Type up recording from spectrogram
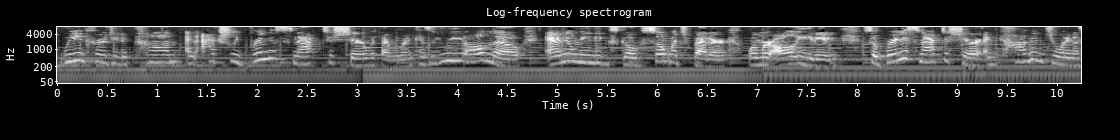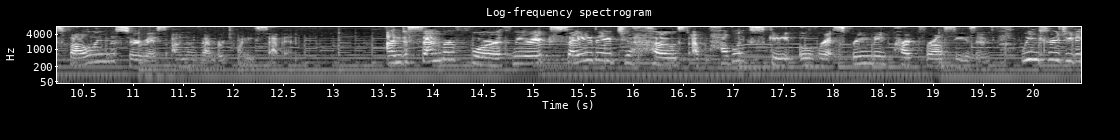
We encourage you to come and actually bring a snack to share with everyone because we all know annual meetings go so much better when we're all eating. So bring a snack to share and come and join us following the service on November 27th. On December 4th, we are excited to host a public skate over at Springbank Park for all seasons. We encourage you to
